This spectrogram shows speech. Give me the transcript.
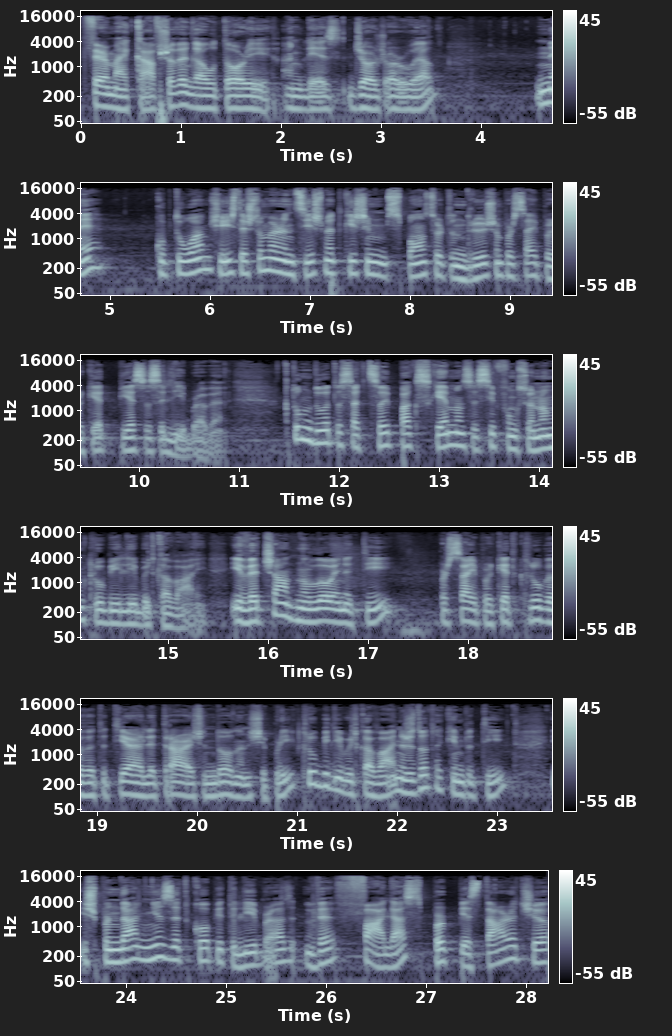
Ferma e Kafshëve nga autori anglez George Orwell, ne kuptuam që ishte shumë e rëndësishme të kishim sponsorë të ndryshëm për sa i përket pjesës së librave. Këtu më duhet të saktësoj pak skemën se si funksionon Klubi i Librit Kavajë, i veçantë në llojin e tij, Për sa i përket klubeve të tjera letrare që ndodhen në Shqipëri, Klubi i Librit Kavajë në çdo takim të tij i shpërndan 20 kopje të librave falas për pjesëtarët që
